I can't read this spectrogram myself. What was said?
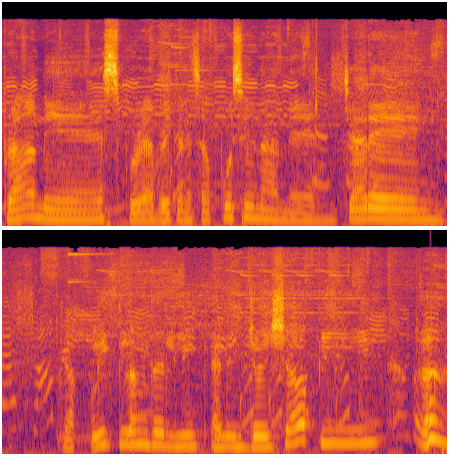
Promise, forever ka na sa puso namin. Tsareng! Kaya-click lang the link and enjoy shopping! Ah.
